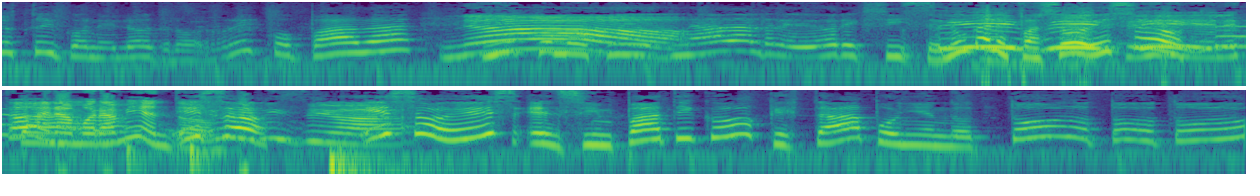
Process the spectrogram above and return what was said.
Yo estoy con el otro recopada y es como que nada alrededor existe. ¿Nunca les pasó eso? sí, el estado de enamoramiento. Eso, Buenísima. eso es el simpático que está poniendo todo, todo, todo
